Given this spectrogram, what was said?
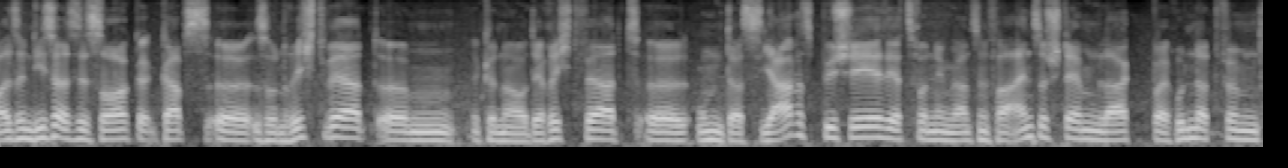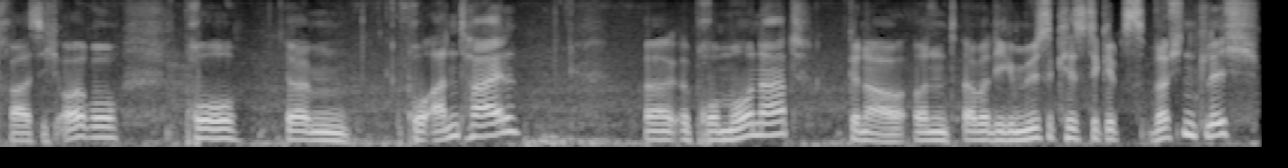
Also in dieser Saison gab es äh, so einen Richtwert. Ähm, genau, der Richtwert, äh, um das Jahresbudget jetzt von dem ganzen Verein zu stemmen, lag bei 135 Euro pro, ähm, pro Anteil, äh, pro Monat. Genau, und, aber die Gemüsekiste gibt es wöchentlich.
